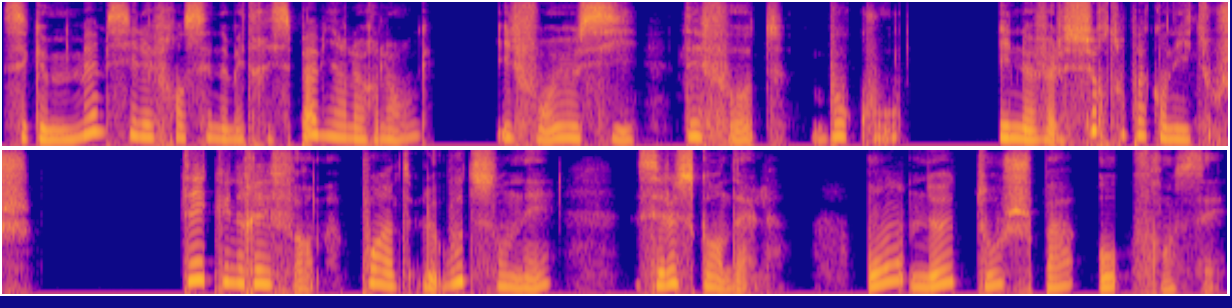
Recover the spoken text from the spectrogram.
c'est que même si les Français ne maîtrisent pas bien leur langue, ils font eux aussi des fautes, beaucoup. Ils ne veulent surtout pas qu'on y touche. Dès qu'une réforme pointe le bout de son nez, c'est le scandale. On ne touche pas aux Français.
